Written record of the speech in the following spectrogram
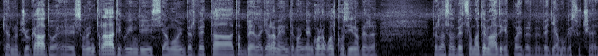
che hanno giocato e sono entrati, quindi siamo in perfetta tabella, chiaramente manca ancora qualcosina per, per la salvezza matematica e poi per, vediamo che succede.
